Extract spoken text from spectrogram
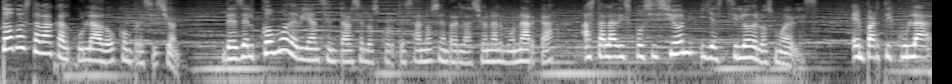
Todo estaba calculado con precisión, desde el cómo debían sentarse los cortesanos en relación al monarca hasta la disposición y estilo de los muebles. En particular,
